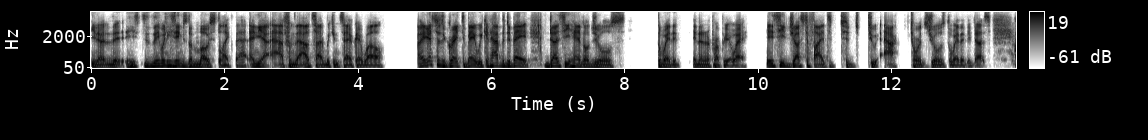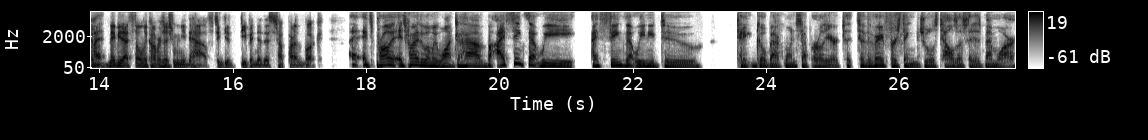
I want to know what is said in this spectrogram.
you know, the, he's the, when he seems the most like that. And yeah, uh, from the outside, we can say, okay, well, I guess there's a great debate. We could have the debate: Does he handle Jules the way that in an appropriate way? Is he justified to to, to act towards Jules the way that he does? And I- maybe that's the only conversation we need to have to get deep into this top part of the book. it's probably it's probably the one we want to have but i think that we i think that we need to take go back one step earlier to, to the very first thing jules tells us in his memoir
